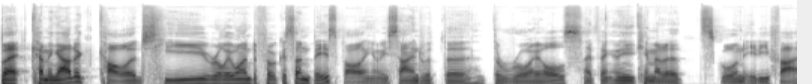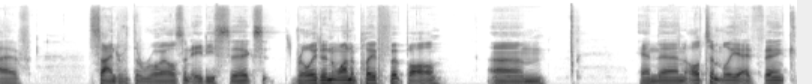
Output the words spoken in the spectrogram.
but coming out of college, he really wanted to focus on baseball. You know, he signed with the the Royals. I think, I think he came out of school in '85, signed with the Royals in '86. Really didn't want to play football. Um, and then ultimately, I think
